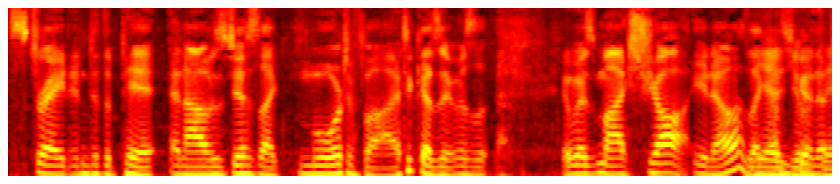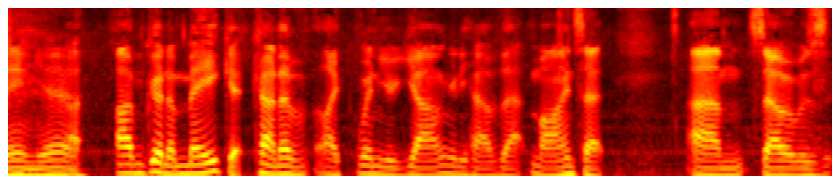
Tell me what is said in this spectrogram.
straight into the pit. And I was just like mortified because it was it was my shot, you know. I was like, yeah, I'm gonna, thing. Yeah, I'm gonna make it. Kind of like when you're young and you have that mindset. Um, so it was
